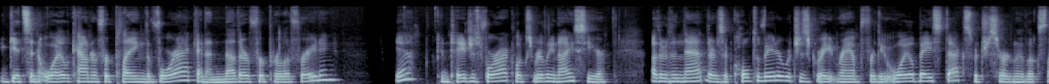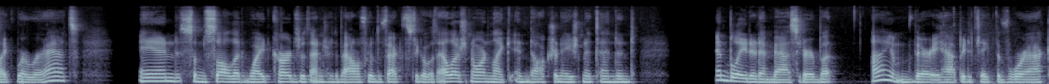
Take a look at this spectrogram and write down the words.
It gets an oil counter for playing the Vorrac and another for proliferating. Yeah, Contagious Vorrac looks really nice here. Other than that, there's a Cultivator, which is great ramp for the oil based decks, which certainly looks like where we're at. And some solid white cards with Enter the Battlefield effects to go with Elesh Norn, like Indoctrination Attendant and Bladed Ambassador, but I am very happy to take the Vorrac.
